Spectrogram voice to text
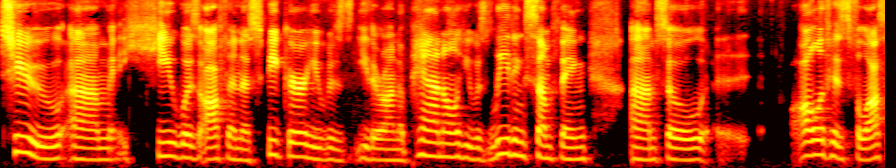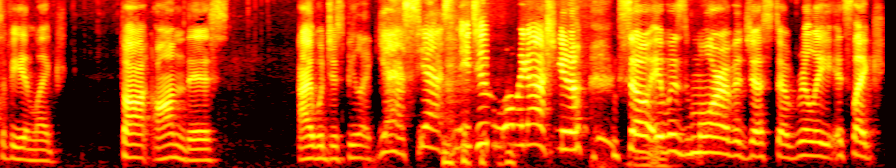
to um he was often a speaker he was either on a panel he was leading something um so uh, all of his philosophy and like thought on this I would just be like, yes, yes, me too. Oh my gosh, you know. So it was more of a just a really, it's like,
